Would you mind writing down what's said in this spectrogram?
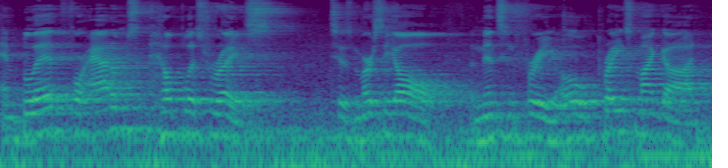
and bled for Adam's helpless race. Tis mercy all, immense and free. Oh, praise my God,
